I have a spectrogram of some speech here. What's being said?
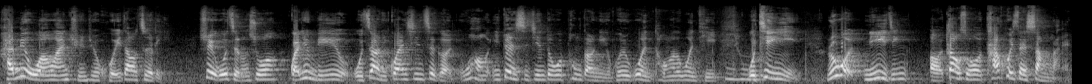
还没有完完全全回到这里，所以我只能说，管众朋友，我知道你关心这个，我好像一段时间都会碰到你会问同样的问题，嗯、我建议，如果你已经呃，到时候它会再上来。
